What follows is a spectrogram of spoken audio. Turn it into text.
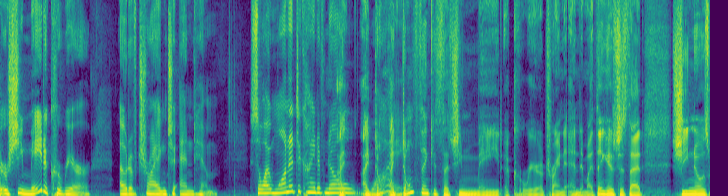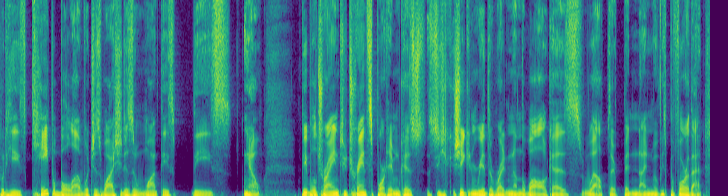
or she made a career out of trying to end him. So I wanted to kind of know I, I don't I don't think it's that she made a career of trying to end him. I think it's just that she knows what he's capable of, which is why she doesn't want these these you know people trying to transport him because she, she can read the writing on the wall because well there've been nine movies before that.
